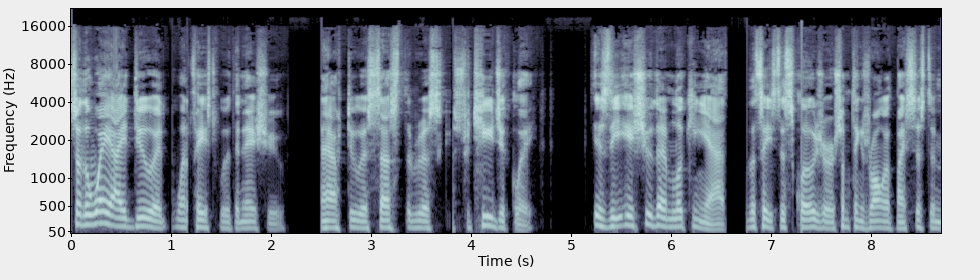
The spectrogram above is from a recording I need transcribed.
So the way I do it when faced with an issue, I have to assess the risk strategically. Is the issue that I'm looking at, let's say it's disclosure or something's wrong with my system,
